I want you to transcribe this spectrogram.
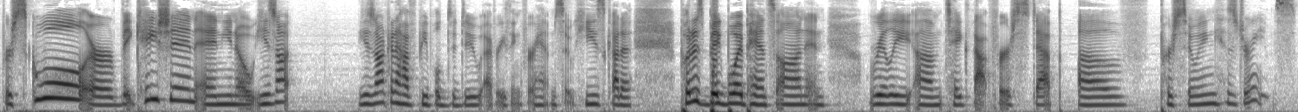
for school or vacation. And you know he's not he's not going to have people to do everything for him. So he's got to put his big boy pants on and really um, take that first step of pursuing his dreams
